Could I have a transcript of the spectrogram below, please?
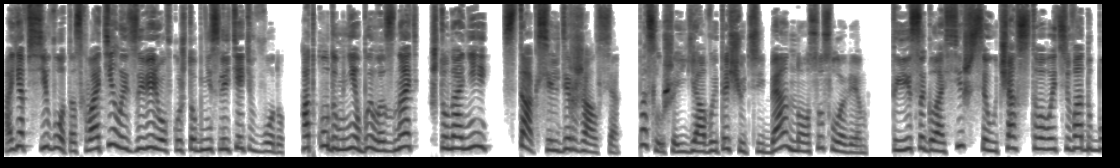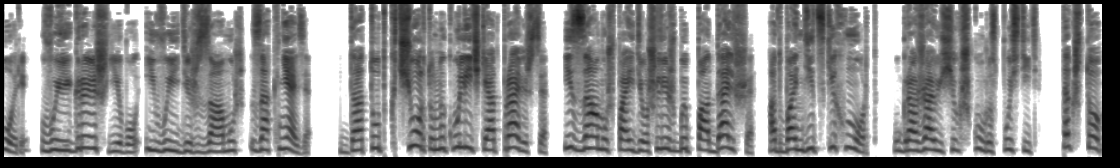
А я всего-то схватилась за веревку, чтобы не слететь в воду. Откуда мне было знать, что на ней стаксель держался? Послушай, я вытащу тебя, но с условием. Ты согласишься участвовать в отборе, выиграешь его и выйдешь замуж за князя. Да тут к черту на куличке отправишься и замуж пойдешь, лишь бы подальше от бандитских морд, угрожающих шкуру спустить. Так что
